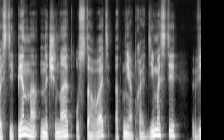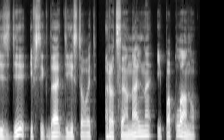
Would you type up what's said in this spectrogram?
постепенно начинают уставать от необходимости везде и всегда действовать рационально и по плану.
